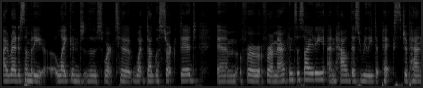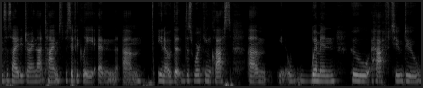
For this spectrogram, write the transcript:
I read as somebody likened this work to what Douglas Sirk did um, for for American society and how this really depicts Japan society during that time, specifically, and um, you know the, this working class, um, you know, women who have to do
